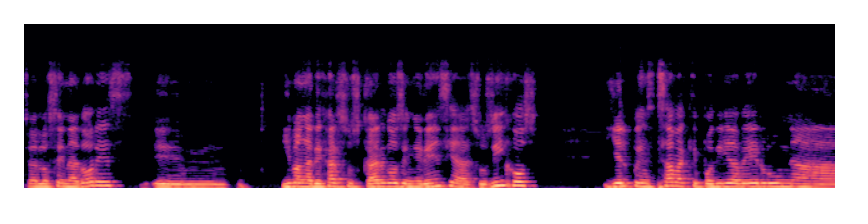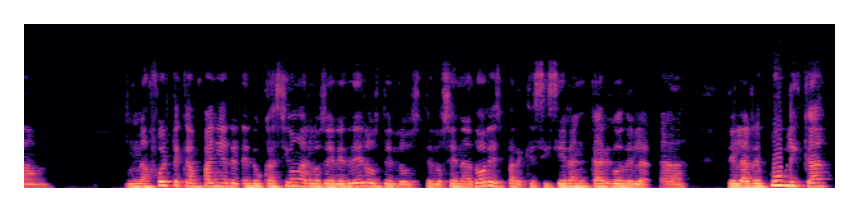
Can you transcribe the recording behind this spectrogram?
o sea, los senadores em, iban a dejar sus cargos en herencia a sus hijos, y él pensaba que podía haber una, una fuerte campaña de educación a los herederos de los, de los senadores para que se hicieran cargo de la, de la República.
